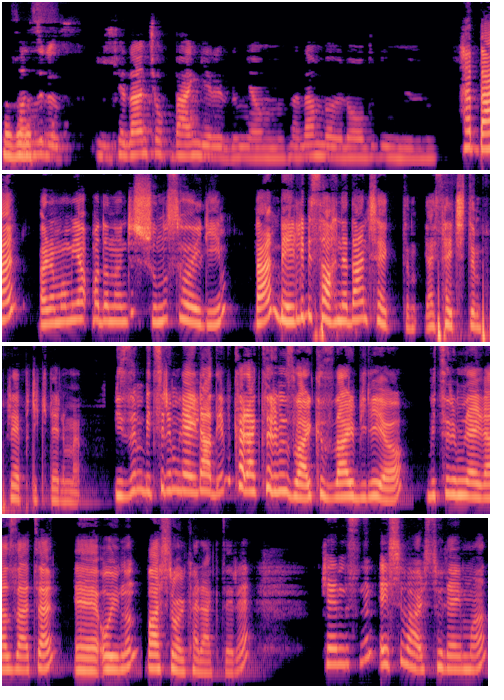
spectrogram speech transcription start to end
Hazırız. İlkeden çok ben gerildim yalnız. Neden böyle oldu bilmiyorum. Ha ben aramamı yapmadan önce şunu söyleyeyim. Ben belli bir sahneden çektim. Ya seçtim repliklerimi. Bizim Bitirim Leyla diye bir karakterimiz var kızlar biliyor. Bitirim Leyla zaten e, oyunun başrol karakteri. Kendisinin eşi var Süleyman.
